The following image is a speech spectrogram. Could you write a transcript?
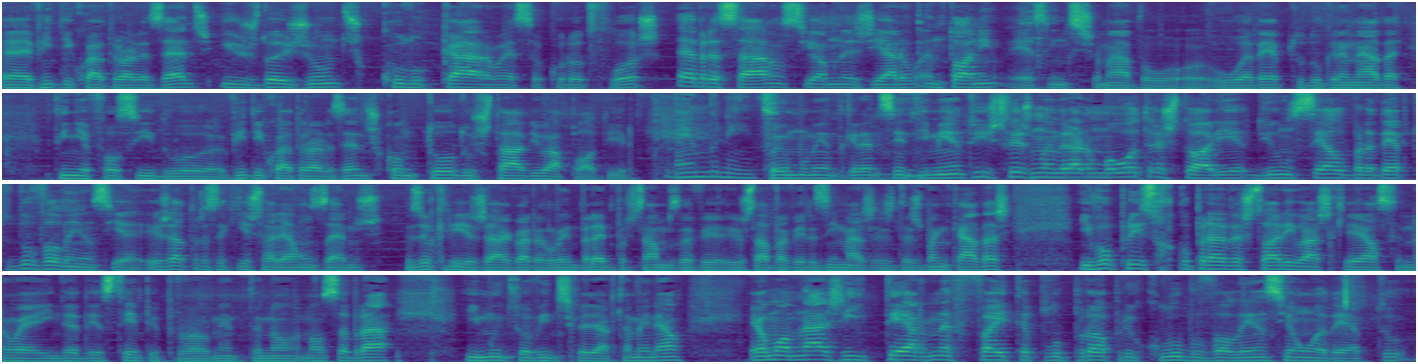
uh, 24 horas antes, e os dois juntos colocaram essa coroa de flores, abraçaram-se e homenagearam António, é assim que se chamava o, o adepto do Granada, que tinha falecido uh, 24 horas antes, com todo o estádio a aplaudir. Bem bonito. Foi um momento de grande sentimento e isto fez-me lembrar uma outra história de um célebre adepto do Valência. Eu já trouxe aqui a história há uns anos, mas eu queria já agora lembrei, porque estávamos a ver, eu estava a ver as imagens das bancadas e vou por isso recuperar a história. Eu acho que a Elsa não é ainda desse tempo e provavelmente não, não saberá, e muitos ouvintes, se calhar, também não. É uma homenagem eterna feita pelo próprio Clube Valência a um adepto,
